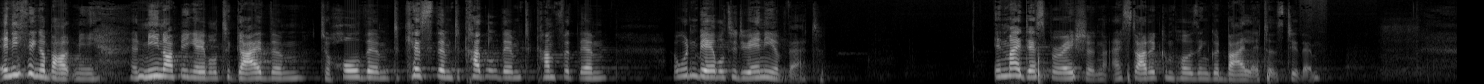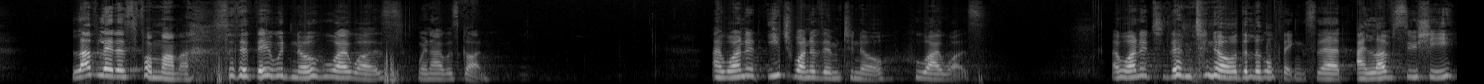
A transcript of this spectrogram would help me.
anything about me, and me not being able to guide them, to hold them, to kiss them, to cuddle them, to comfort them, I wouldn't be able to do any of that. In my desperation, I started composing goodbye letters to them. Love letters for Mama, so that they would know who I was when I was gone. I wanted each one of them to know who I was. I wanted them to know the little things that I love sushi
